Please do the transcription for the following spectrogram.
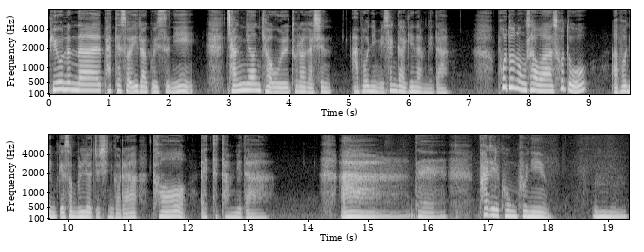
비 오는 날 밭에서 일하고 있으니 작년 겨울 돌아가신 아버님이 생각이 납니다. 포도 농사와 소도 아버님께서 물려주신 거라 더 애틋합니다. 아, 네. 8109님, 음,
